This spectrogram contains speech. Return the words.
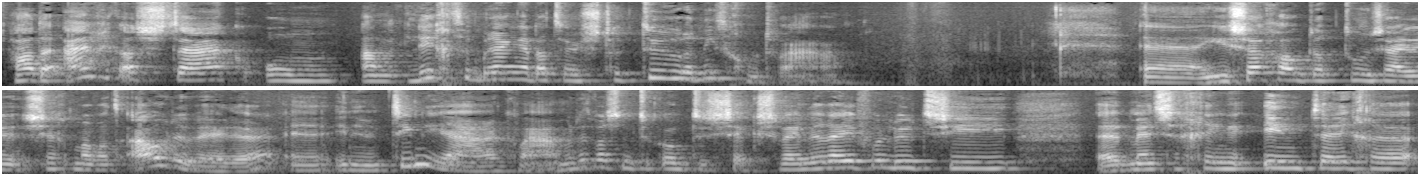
hadden eigenlijk als taak om aan het licht te brengen dat er structuren niet goed waren. Uh, je zag ook dat toen zij zeg maar wat ouder werden, uh, in hun tiende jaren kwamen, dat was natuurlijk ook de seksuele revolutie. Uh, mensen gingen in tegen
